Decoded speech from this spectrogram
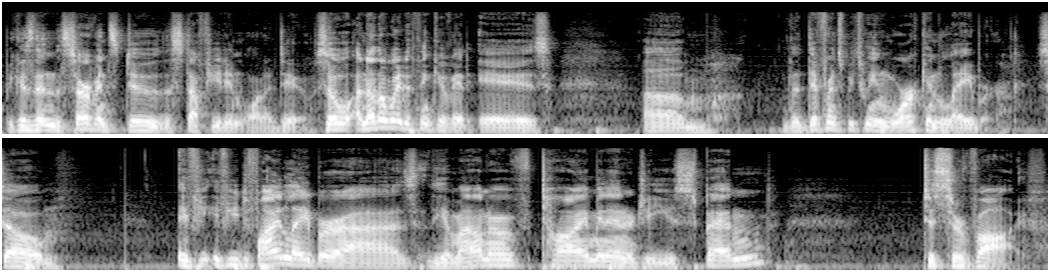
because then the servants do the stuff you didn't want to do. So another way to think of it is um, the difference between work and labor. So if you, if you define labor as the amount of time and energy you spend to survive,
